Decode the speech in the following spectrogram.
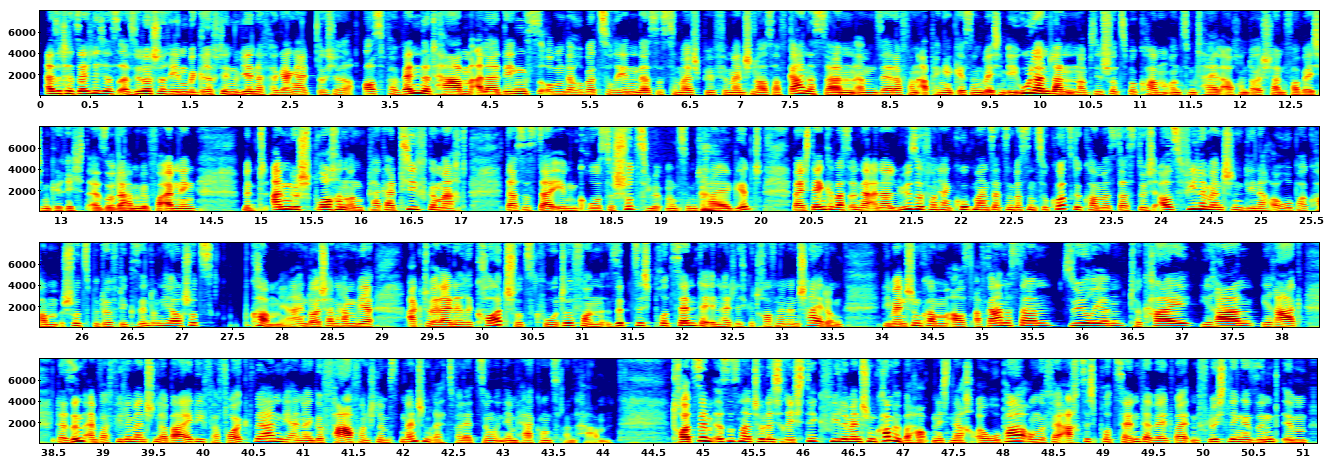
Also tatsächlich ist Asyllotterie ein Begriff, den wir in der Vergangenheit durchaus verwendet haben. Allerdings, um darüber zu reden, dass es zum Beispiel für Menschen aus Afghanistan ähm, sehr davon abhängig ist, in welchem EU-Land landen, ob sie Schutz bekommen und zum Teil auch in Deutschland vor welchem Gericht. Also da haben wir vor allen Dingen mit angesprochen und plakativ gemacht, dass es da eben große Schutzlücken zum Teil gibt. Weil ich denke, was in der Analyse von Herrn Kopmanns jetzt ein bisschen zu kurz gekommen ist, dass durchaus viele Menschen, die nach Europa kommen, schutzbedürftig sind und hier auch Schutz bekommen. Ja. In Deutschland haben wir aktuell eine Rekordschutzquote von 70 Prozent der inhaltlich getroffenen Entscheidungen. Die Menschen kommen aus Afghanistan, Syrien, Türkei, Iran, Irak. Da sind einfach viele Menschen dabei, die verfolgt werden, die eine Gefahr von schlimmsten Menschenrechtsverletzungen in ihrem Herkunftsland haben. Trotzdem ist es natürlich richtig, viele Menschen kommen überhaupt nicht nach Europa. Ungefähr 80 Prozent der weltweiten Flüchtlinge sind im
